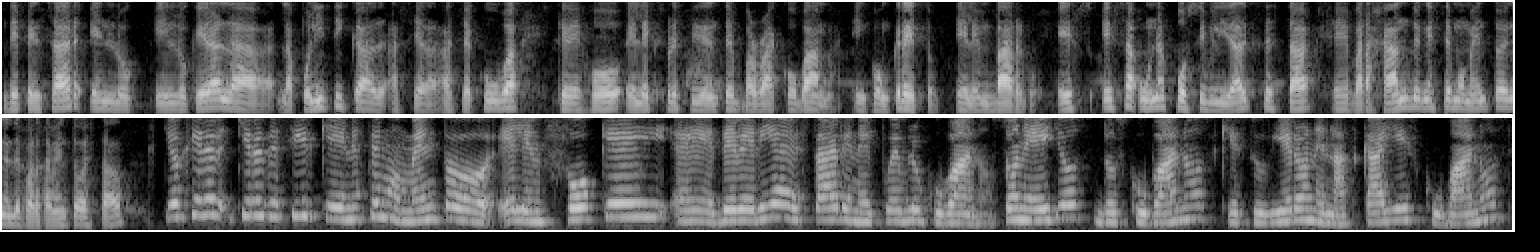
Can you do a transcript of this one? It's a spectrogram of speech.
de pensar en lo, en lo que era la, política hacia, Cuba que dejó el expresidente Barack Obama. En concreto, el embargo. ¿Es esa una posibilidad que se está eh, barajando en este momento en el Departamento de Estado? Yo quiero, quiero decir que en este momento el enfoque eh, debería estar en el pueblo cubano. Son ellos, los cubanos, que estuvieron en las calles cubanos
